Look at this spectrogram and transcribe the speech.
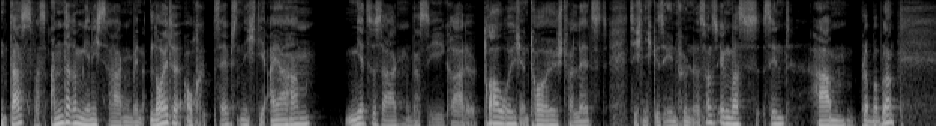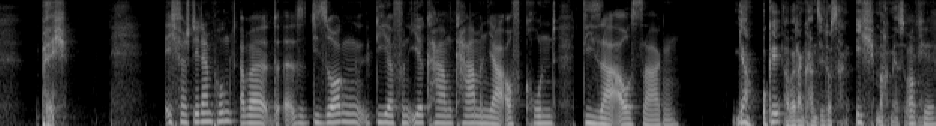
Und das, was andere mir nicht sagen, wenn Leute auch selbst nicht die Eier haben, mir zu sagen, dass sie gerade traurig, enttäuscht, verletzt, sich nicht gesehen fühlen oder sonst irgendwas sind, haben, bla bla bla, Pech. Ich verstehe deinen Punkt, aber also die Sorgen, die ja von ihr kamen, kamen ja aufgrund dieser Aussagen. Ja, okay, aber dann kann sie doch sagen, ich mache mir Sorgen. Okay.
